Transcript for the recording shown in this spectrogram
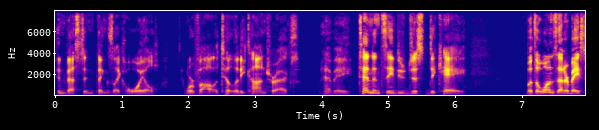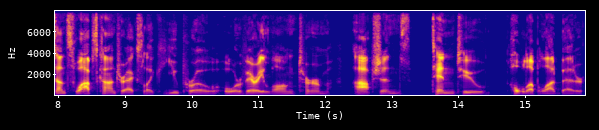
invest in things like oil or volatility contracts have a tendency to just decay. But the ones that are based on swaps contracts like UPRO or very long term options tend to hold up a lot better.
